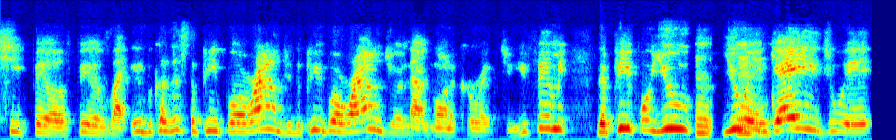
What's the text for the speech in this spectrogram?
she feels feels like it because it's the people around you. The people around you are not going to correct you. You feel me? The people you mm-hmm. you engage with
